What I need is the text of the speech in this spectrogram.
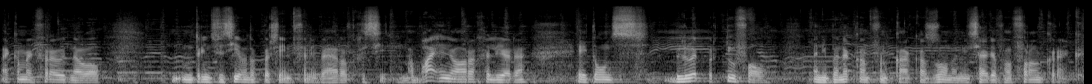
Ek en my vrou het nou al omtrent so 70% van die wêreld gesien. Maar baie jare gelede het ons bloot per toeval in die binnekant van Carcassonne in die suide van Frankryk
